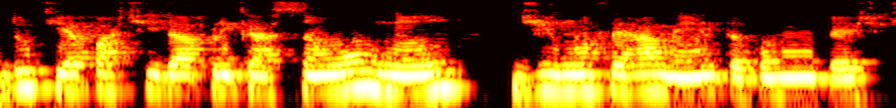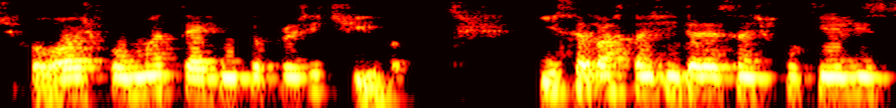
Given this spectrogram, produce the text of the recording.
do que a partir da aplicação ou não de uma ferramenta, como um teste psicológico ou uma técnica projetiva. Isso é bastante interessante porque eles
